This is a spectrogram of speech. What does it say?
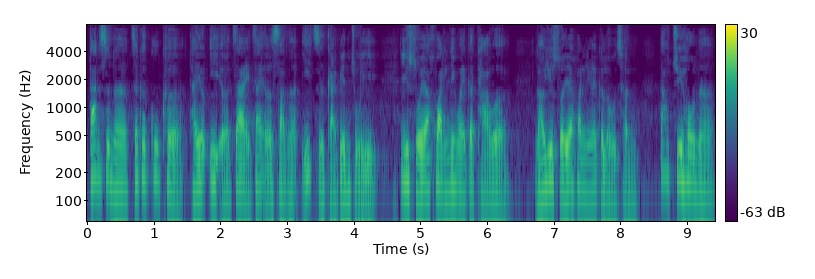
但是呢，这个顾客他又一而再再而三的一直改变主意，又说要换另外一个 tower，然后又说要换另外一个楼层，到最后呢？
